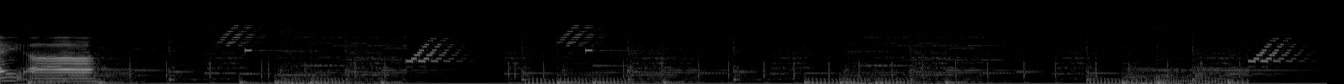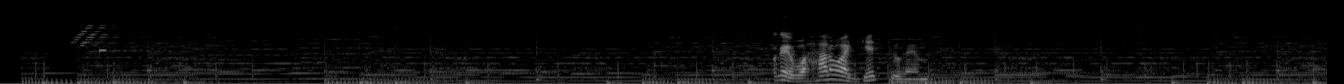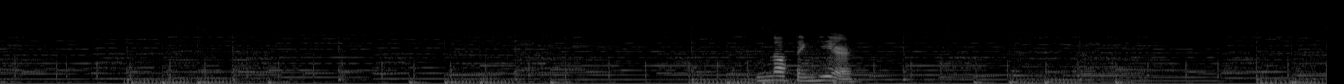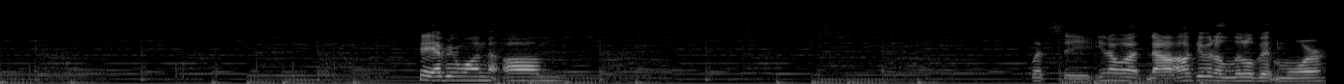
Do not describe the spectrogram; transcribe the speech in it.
Okay. Uh. Okay, well, how do I get to him? Nothing here. Okay, everyone, um... Let's see. You know what? Now, I'll give it a little bit more.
